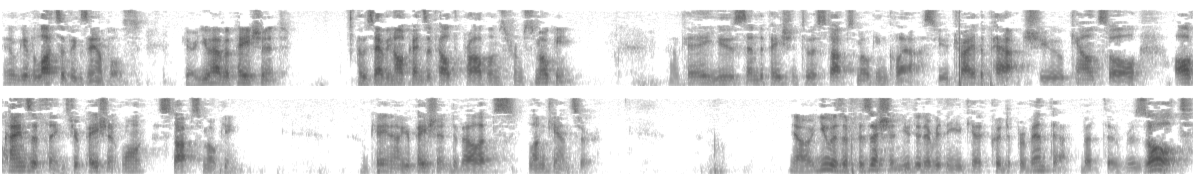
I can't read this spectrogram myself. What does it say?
And we'll give lots of examples here. You have a patient who's having all kinds of health problems from smoking. Okay, you send the patient to a stop smoking class. You try the patch. You counsel all kinds of things. Your patient won't stop smoking. Okay, now your patient develops lung cancer. Now, you as a physician, you did everything you could to prevent that, but the result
